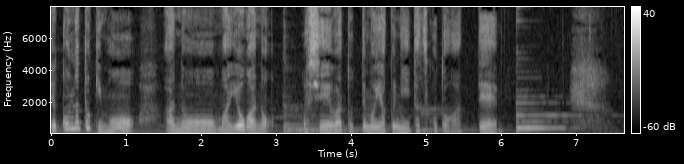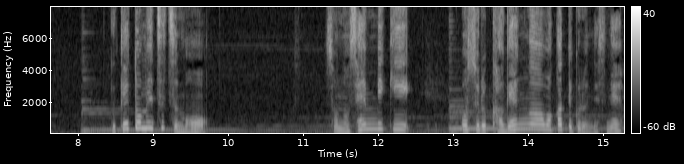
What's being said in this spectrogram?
でこんな時もあの、まあ、ヨガの教えはとっても役に立つことがあって受け止めつつもその線引きをする加減が分かってくるんですね。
